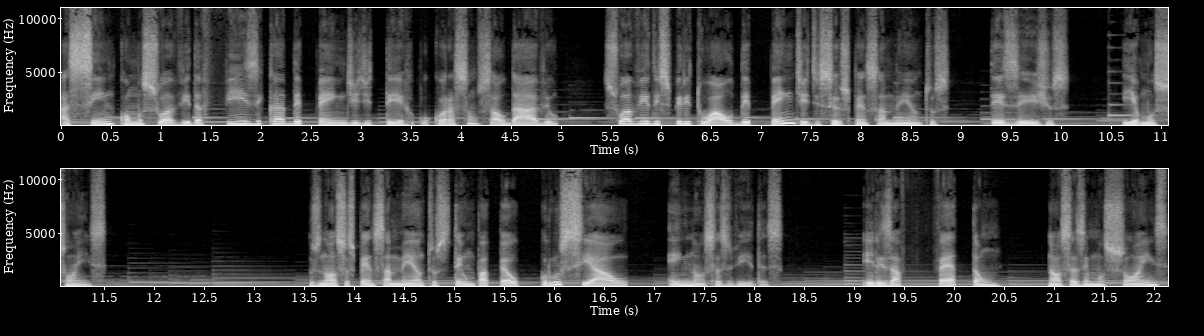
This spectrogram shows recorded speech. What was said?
assim como sua vida física depende de ter o coração saudável, sua vida espiritual depende de seus pensamentos, desejos e emoções. Os nossos pensamentos têm um papel crucial em nossas vidas. Eles afetam nossas emoções,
